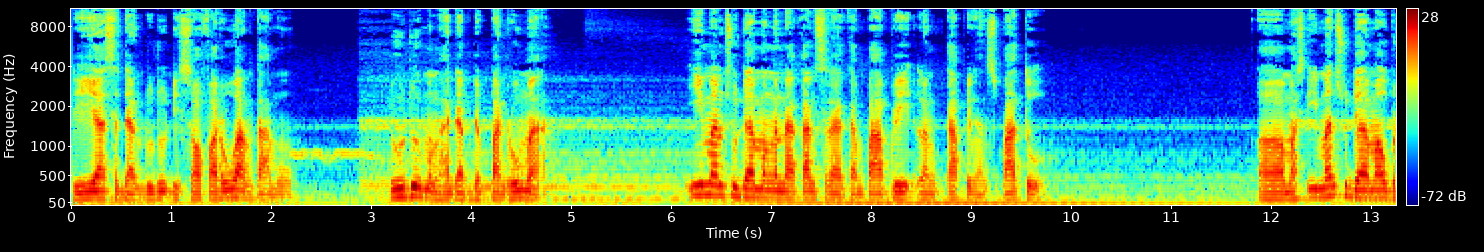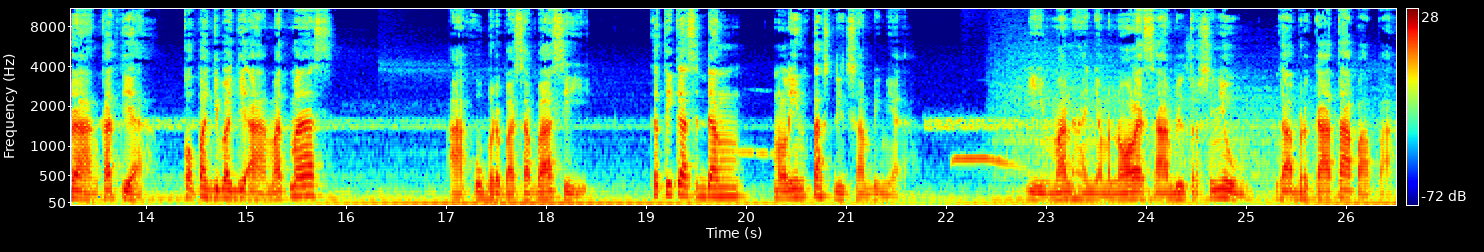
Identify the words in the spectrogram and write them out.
Dia sedang duduk di sofa ruang tamu. Duduk menghadap depan rumah. Iman sudah mengenakan seragam pabrik lengkap dengan sepatu. e, Mas Iman sudah mau berangkat ya? Kok pagi-pagi amat, Mas? Aku berbahasa basi ketika sedang melintas di sampingnya. Iman hanya menoleh sambil tersenyum Gak berkata apa-apa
